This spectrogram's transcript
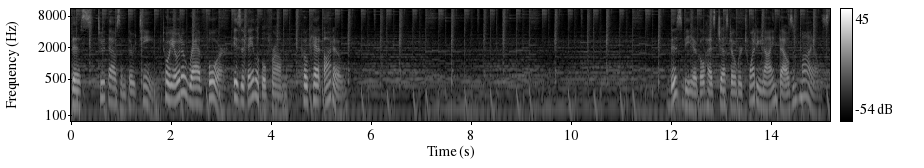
This 2013 Toyota RAV4 is available from Poquet Auto. This vehicle has just over 29,000 miles.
